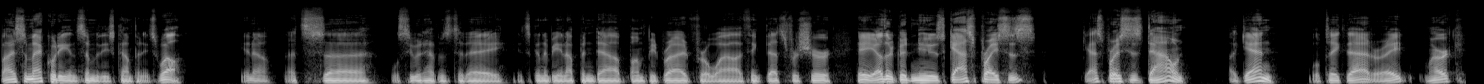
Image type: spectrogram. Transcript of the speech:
buy some equity in some of these companies. Well, you know that's uh, we'll see what happens today. It's going to be an up and down, bumpy ride for a while. I think that's for sure. Hey, other good news: gas prices, gas prices down again. We'll take that, right, Mark?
